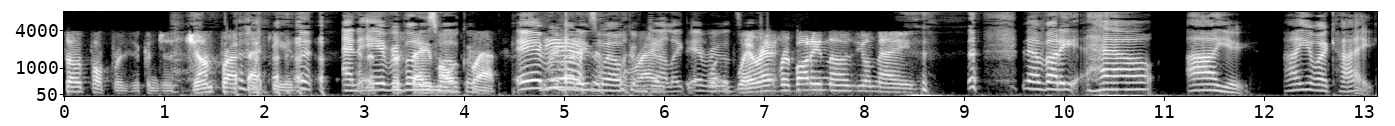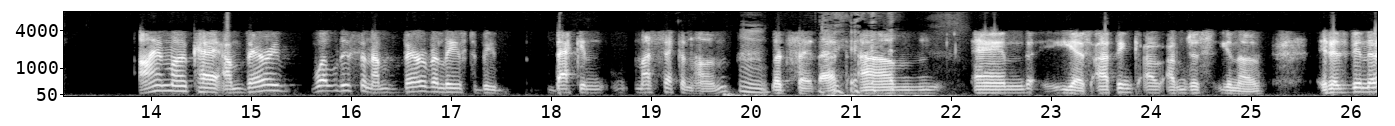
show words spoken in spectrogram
soap operas. You can just jump right back in. And and everybody's welcome. Everybody's Yes, welcome, darling. Everyone's Where everybody knows your name. Now, buddy, how are you? Are you okay? I'm okay. I'm very well. Listen, I'm very relieved to be back in my second home. Mm. Let's say that. um, and yes, I think I, I'm just you know, it has been a,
